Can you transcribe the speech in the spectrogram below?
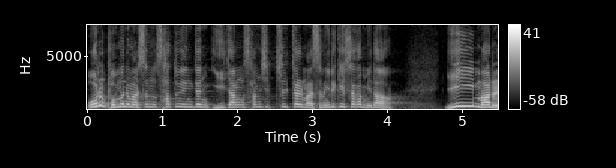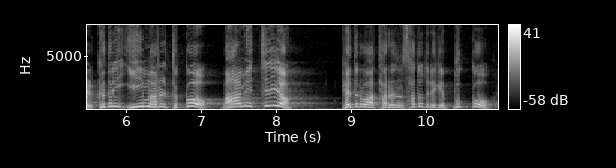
오늘 본문의 말씀 사도행전 2장 37절 말씀은 이렇게 시작합니다. 이 말을 그들이 이 말을 듣고 마음에 찔려 베드로와 다른 사도들에게 묻고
